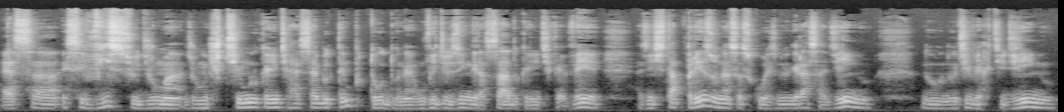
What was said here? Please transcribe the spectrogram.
essa, esse vício de, uma, de um estímulo que a gente recebe o tempo todo, né? Um videozinho engraçado que a gente quer ver, a gente está preso nessas coisas, no engraçadinho, no, no divertidinho,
